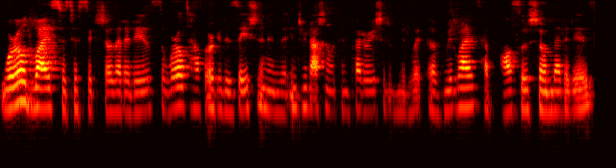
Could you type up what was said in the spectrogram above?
Worldwide statistics show that it is. The World Health Organization and the International Confederation of, Midwi- of Midwives have also shown that it is.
